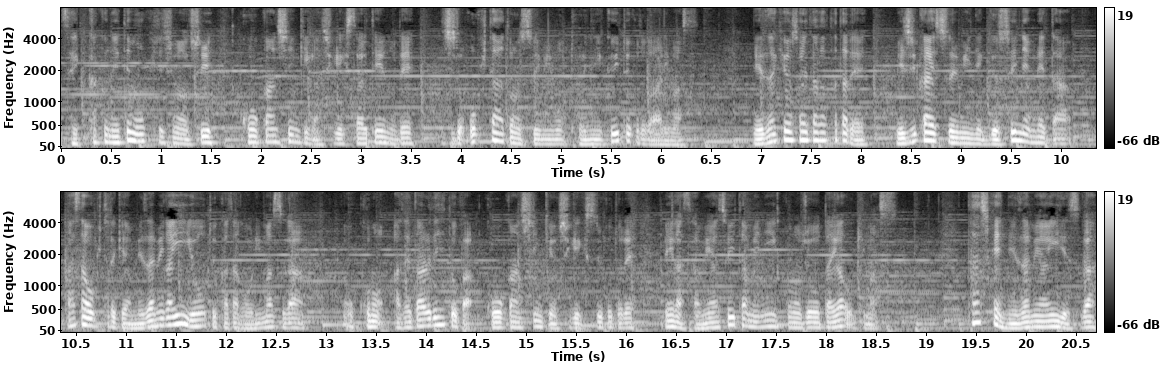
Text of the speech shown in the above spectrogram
せっかく寝ても起きてしまうし、交感神経が刺激されているので、一度起きた後の睡眠も取りにくいということがあります。寝酒をされた方で、短い睡眠でぐっすり眠れた、朝起きた時は目覚めがいいよという方がおりますが、このアセタルデヒドが交感神経を刺激することで目が覚めやすいためにこの状態が起きます。確かに寝覚めはいいですが、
